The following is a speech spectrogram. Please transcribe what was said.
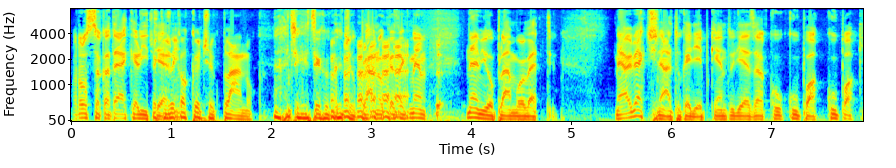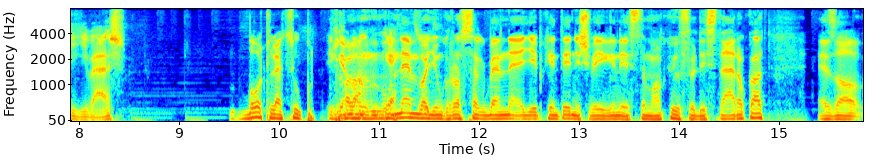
A rosszakat el kell Csak ítélni. ezek a köcsök plánok. Csak ezek a köcsök plánok, ezek nem, nem jó plánból vettük. Mert megcsináltuk egyébként, ugye ez a ku- kupa, kupa kihívás. Botlecup. Igen, van, nem vagyunk rosszak benne, egyébként én is végignéztem a külföldi sztárokat, ez a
